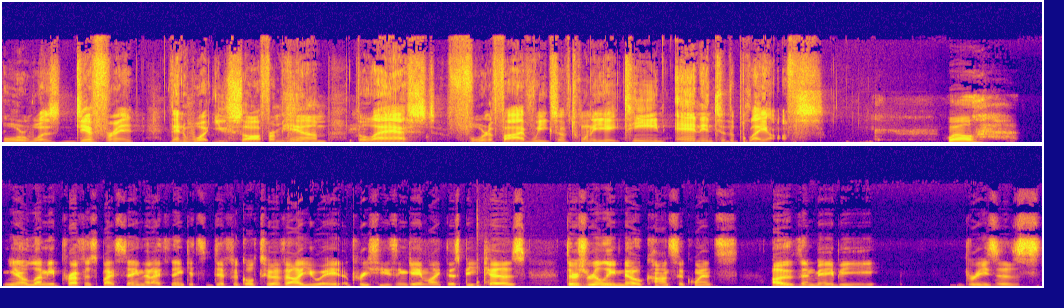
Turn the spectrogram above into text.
or was different than what you saw from him the last four to five weeks of 2018 and into the playoffs? Well, you know, let me preface by saying that I think it's difficult to evaluate a preseason game like this because there's really no consequence other than maybe Brees's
